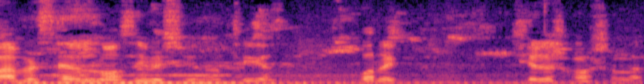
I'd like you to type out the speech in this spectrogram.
লাভের সাথে লসই বেশি হবে, ঠিক আছে? করে সেটা সমস্যা না।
